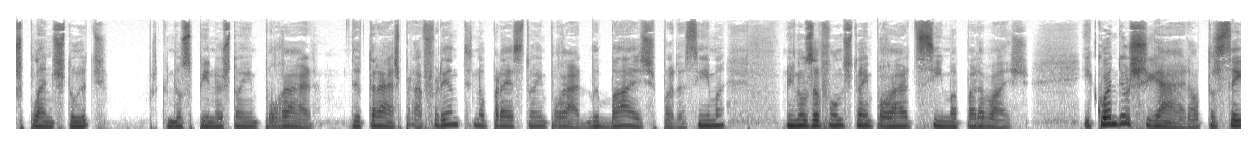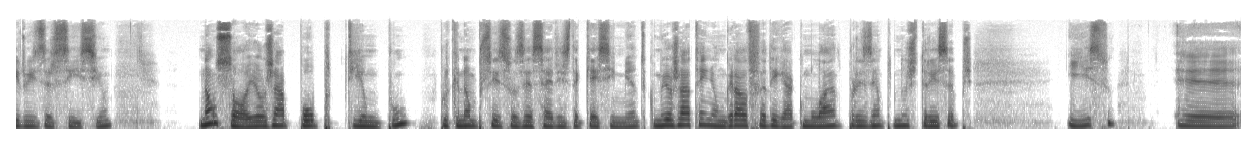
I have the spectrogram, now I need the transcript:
os planos todos, porque no supino estou a empurrar de trás para a frente, no press estou a empurrar de baixo para cima e nos afundos estou a empurrar de cima para baixo. E quando eu chegar ao terceiro exercício, não só eu já poupo tempo, porque não preciso fazer séries de aquecimento, como eu já tenho um grau de fadiga acumulado, por exemplo, nos tríceps, e isso eh,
